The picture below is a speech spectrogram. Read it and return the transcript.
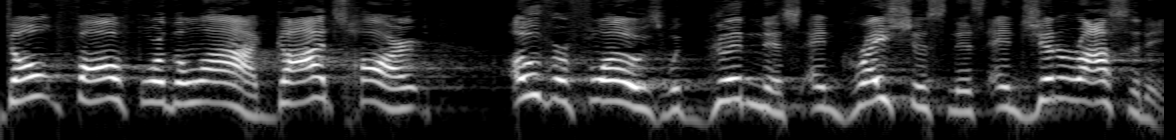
Don't fall for the lie. God's heart overflows with goodness and graciousness and generosity.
